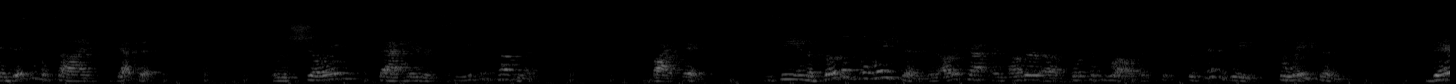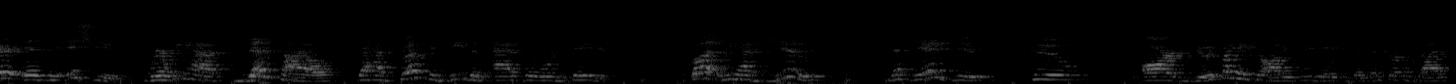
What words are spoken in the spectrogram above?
And this was a sign, get this, it was showing that they received the covenant by faith. You see, in the book of Galatians, in other, cha- in other uh, books as well, specifically Galatians, there is an issue where we have Gentiles that have trusted Jesus as their Lord and Savior. But we have Jews, Messianic Jews, who are Jewish by nature, obviously, they, they've been circumcised,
